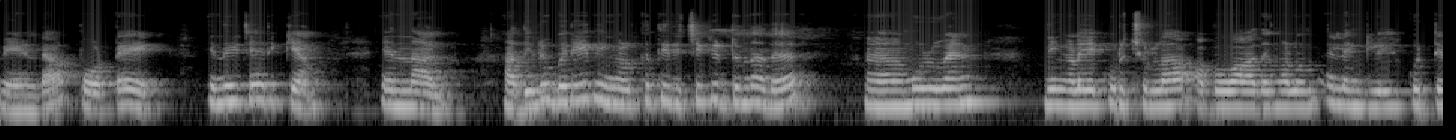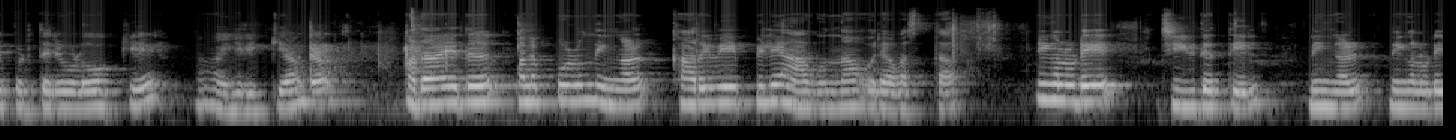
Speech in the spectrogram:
വേണ്ട പോട്ടെ എന്ന് വിചാരിക്കാം. എന്നാൽ അതിലുപരി നിങ്ങൾക്ക് തിരിച്ചു കിട്ടുന്നത് മുഴുവൻ നിങ്ങളെക്കുറിച്ചുള്ള അപവാദങ്ങളും അല്ലെങ്കിൽ കുറ്റപ്പെടുത്തലുകളും ഒക്കെ ആയിരിക്കാം. അതായത് പലപ്പോഴും നിങ്ങൾ കറിവേപ്പില ആകുന്ന ഒരവസ്ഥ. നിങ്ങളുടെ ജീവിതത്തിൽ നിങ്ങൾ നിങ്ങളുടെ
